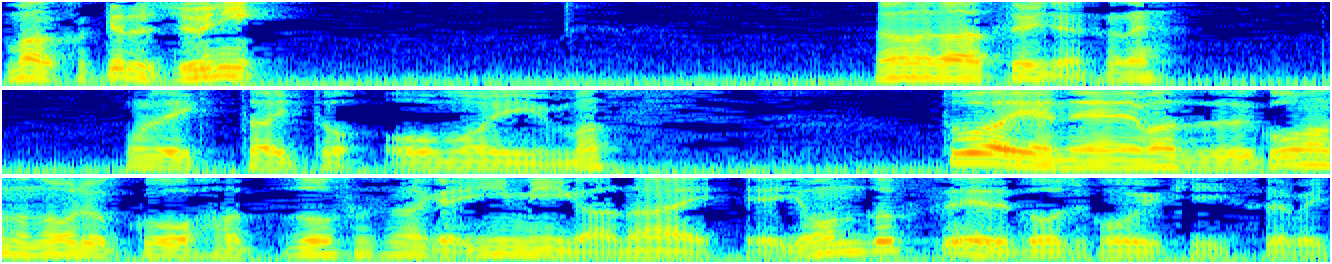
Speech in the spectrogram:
まあ、かける12。なかなか強いんじゃないですかね。これでいきたいと思います。とはいえね、まず、ご飯の能力を発動させなきゃ意味がない。え4属性で同時攻撃すればよ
